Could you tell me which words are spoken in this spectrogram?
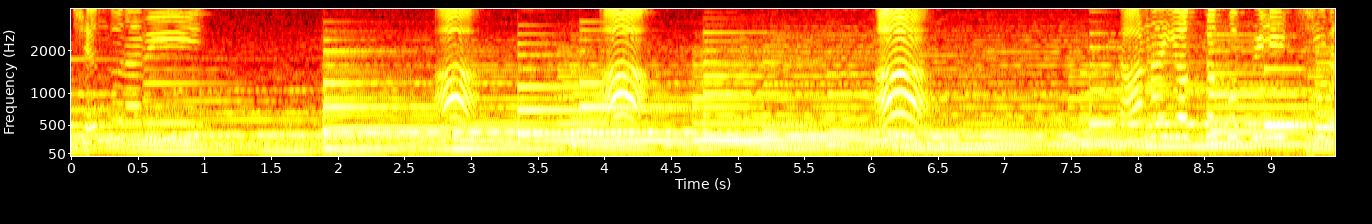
చెందునని ఆ, ఆ, తన యొద్దకు పిలిచిన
